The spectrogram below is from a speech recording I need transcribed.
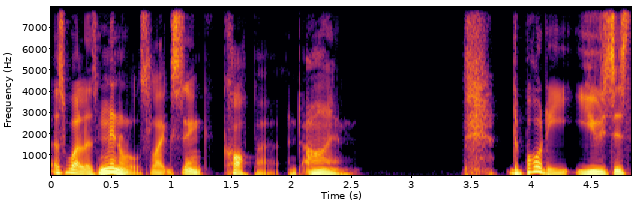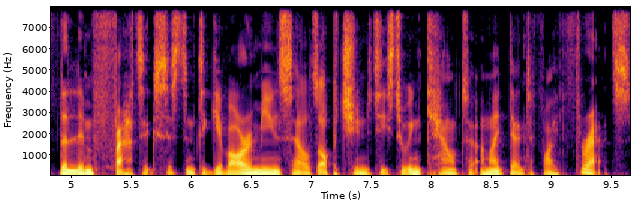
as well as minerals like zinc, copper, and iron. The body uses the lymphatic system to give our immune cells opportunities to encounter and identify threats.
